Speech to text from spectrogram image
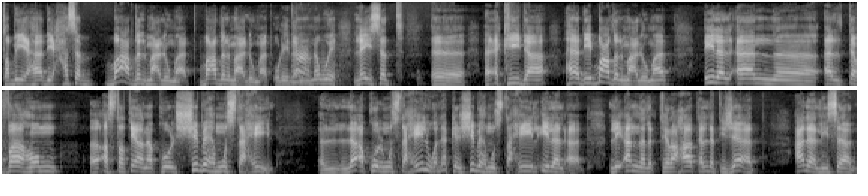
طبيعي هذه حسب بعض المعلومات بعض المعلومات. أريد أن نعم. أنوه ليست آه، أكيدة. هذه بعض المعلومات. إلى الآن آه، التفاهم آه، أستطيع أن أقول شبه مستحيل. لا أقول مستحيل ولكن شبه مستحيل إلى الآن. لأن الاقتراحات التي جاءت على لسان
